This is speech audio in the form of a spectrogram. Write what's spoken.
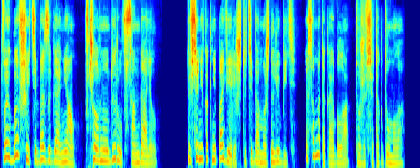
Твой бывший тебя загонял, в черную дыру всандалил. Ты все никак не поверишь, что тебя можно любить. Я сама такая была, тоже все так думала.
